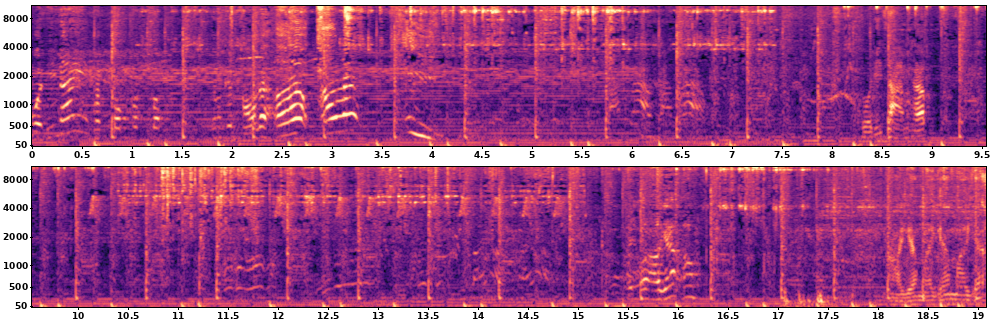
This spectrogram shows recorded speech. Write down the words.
ตัวที่ไหนผักตรงผักตกมันก็เอาล้วเออเอาแล้วอีตัวที่สามครับเอาเยอะเอามาเยอะมาเยอะมาเยอะ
